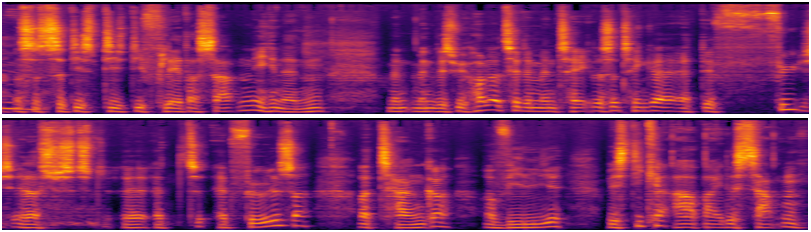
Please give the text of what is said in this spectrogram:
Mm. Og så, så de, de, de fletter sammen i hinanden. Men, men hvis vi holder til det mentale, så tænker jeg, at det fys, eller øh, at, at følelser og tanker og vilje, hvis de kan arbejde sammen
